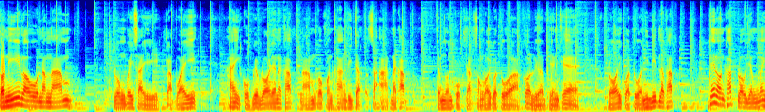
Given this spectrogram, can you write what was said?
ตอนนี้เรานำน้ำลงไปใส่กลับไว้ให้กบเรียบร้อยแล้วนะครับ น้ำก็ค่อนข้างที่จะสะอาดนะครับ จำนวนกบจาก 200 กว่าตัว ก็เหลือเพียงแค่ร้อยกว่าตัวนิด ๆ แล้วครับ แน่นอนครับเรายังไม่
